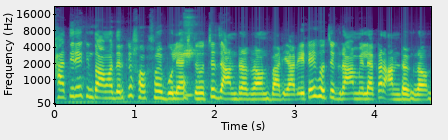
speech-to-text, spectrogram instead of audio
খাতিরে কিন্তু আমাদেরকে সবসময় বলে আসতে হচ্ছে যে আন্ডারগ্রাউন্ড বাড়ি। আর এটাই হচ্ছে গ্রাম এলাকার আন্ডারগ্রাউন্ড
